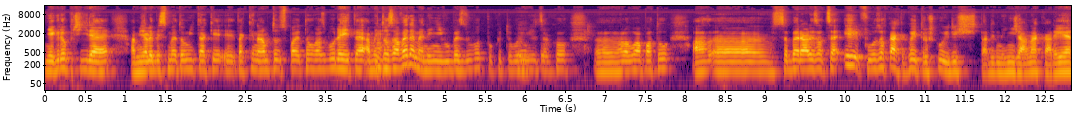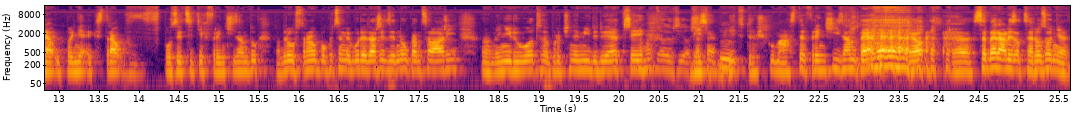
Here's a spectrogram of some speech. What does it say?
někdo přijde a měli bychom to mít taky, tak nám to zpětnou vazbu dejte a my to zavedeme. Není vůbec důvod, pokud to bude mít jako uh, hlavu a patu a uh, seberealizace i v úvozovkách takový trošku, i když tady není žádná kariéra úplně extra v pozici těch franchisantů. Na druhou stranu, pokud se mi bude dařit s jednou kanceláří, no, není důvod, proč nemít dvě, tři, uh-huh, být, být trošku master franchisantem, jo, eh, seberealizace rozhodně.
